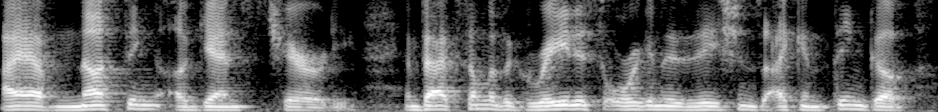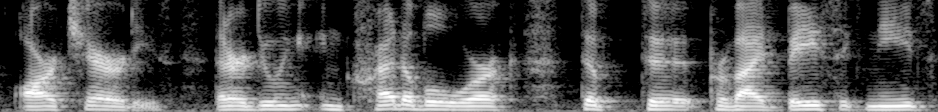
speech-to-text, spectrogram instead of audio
I have nothing against charity. In fact, some of the greatest organizations I can think of are charities that are doing incredible work to, to provide basic needs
